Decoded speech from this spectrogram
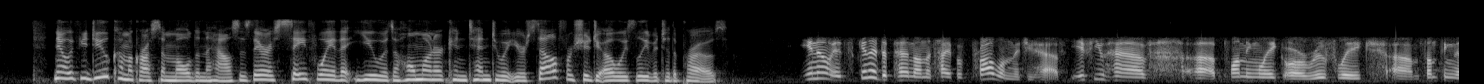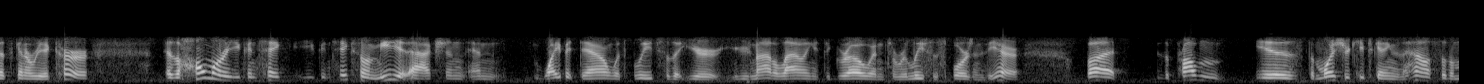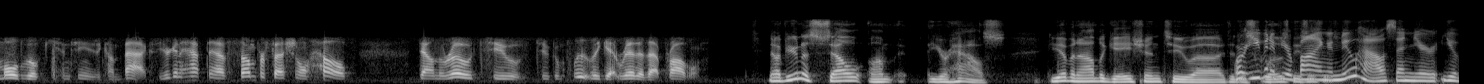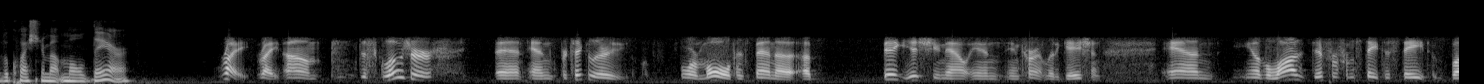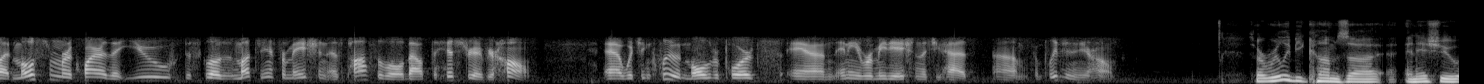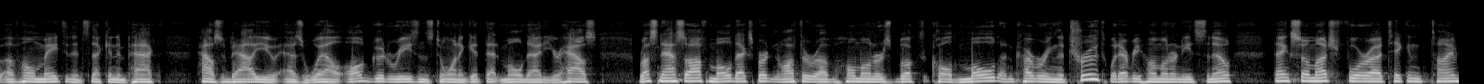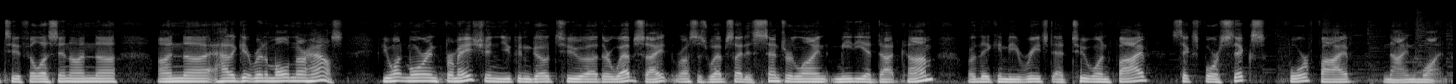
Now, if you do come across some mold in the house, is there a safe way that you as a homeowner can tend to it yourself, or should you always leave it to the pros? You know, it's going to depend on the type of problem that you have. If you have a plumbing leak or a roof leak, um, something that's going to reoccur, as a homeowner, you can take you can take some immediate action and wipe it down with bleach so that you're you're not allowing it to grow and to release the spores into the air. But the problem is the moisture keeps getting into the house, so the mold will continue to come back. So you're going to have to have some professional help down the road to to completely get rid of that problem. Now, if you're going to sell um, your house, do you have an obligation to uh, to or even if you're buying issues? a new house and you're you have a question about mold there. Right, right. Um, disclosure, and, and particularly for mold, has been a, a big issue now in, in current litigation. And, you know, the laws differ from state to state, but most of them require that you disclose as much information as possible about the history of your home, uh, which include mold reports and any remediation that you had um, completed in your home. So it really becomes uh, an issue of home maintenance that can impact house value as well. All good reasons to want to get that mold out of your house. Russ Nassoff, mold expert and author of homeowners book called Mold Uncovering the Truth, what every homeowner needs to know. Thanks so much for uh, taking time to fill us in on uh, on uh, how to get rid of mold in our house. If you want more information, you can go to uh, their website. Russ's website is centerlinemedia.com, or they can be reached at 215 646 4591.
